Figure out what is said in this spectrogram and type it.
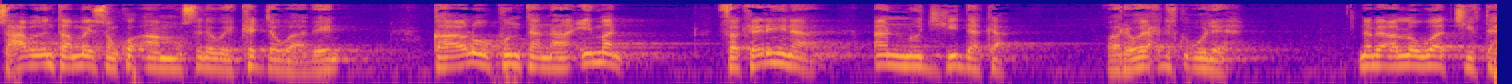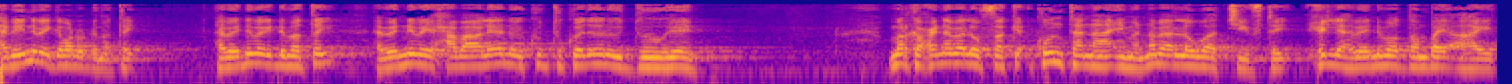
saxaabadu intaa maysan ku aamusine way ka jawaabeen. Qaaluu kunta naa'iman fakarihnaa an nujhidaka. Waa riwaaya xadiidku uu leeyahay. Nabi allow waad jiiftay habeennibay gabadhu dhimatay. Habeennibay dhimatay. Habeennibay xabaaleen oy ku tukadeen oy duugeen marka waxay nabi allow kunta naa'iman. Nabi allow waad jiiftay. Xilli habeennimo dambay ahayd.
